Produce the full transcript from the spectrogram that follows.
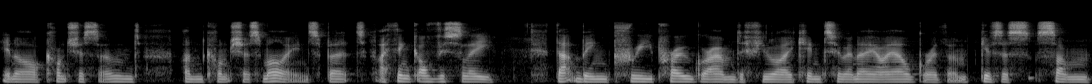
in our conscious and unconscious minds. But I think obviously that being pre programmed, if you like, into an AI algorithm gives us some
